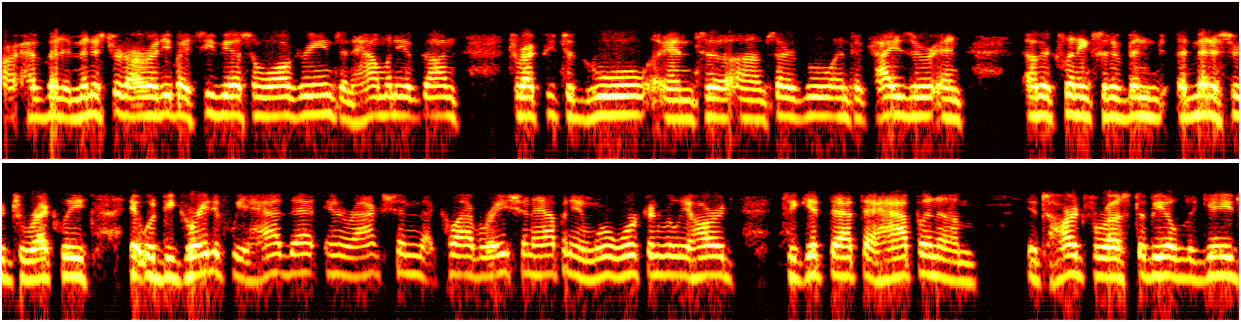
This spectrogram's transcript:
are, have been administered already by CVS and Walgreens, and how many have gone directly to Gould and to um, Sutter Gould and to Kaiser and other clinics that have been administered directly. It would be great if we had that interaction, that collaboration happening, and we're working really hard to get that to happen. Um, it's hard for us to be able to gauge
